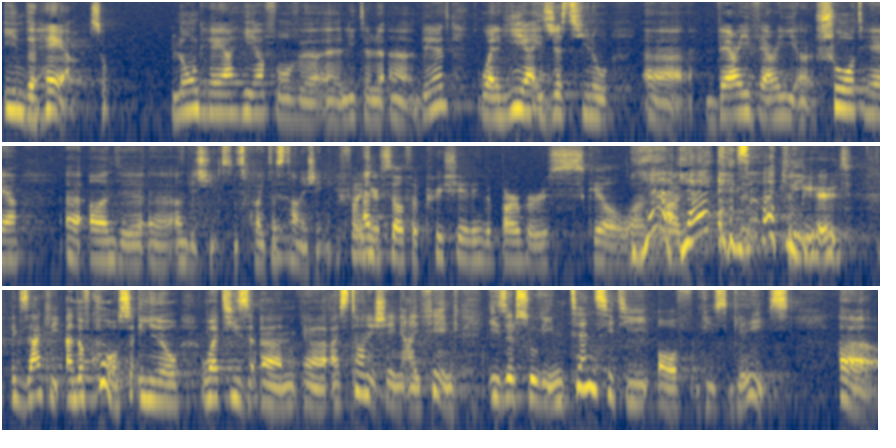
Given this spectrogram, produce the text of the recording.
in the hair. So, long hair here for the uh, little uh, beard, while here is just, you know, uh, very, very uh, short hair uh, on, the, uh, on the cheeks. It's quite astonishing. You find And- yourself appreciating the barber's skill on, yeah, on yeah, the exactly. beard. Exactly. And of course, you know, what is um, uh, astonishing, I think, is also the intensity of this gaze, uh,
